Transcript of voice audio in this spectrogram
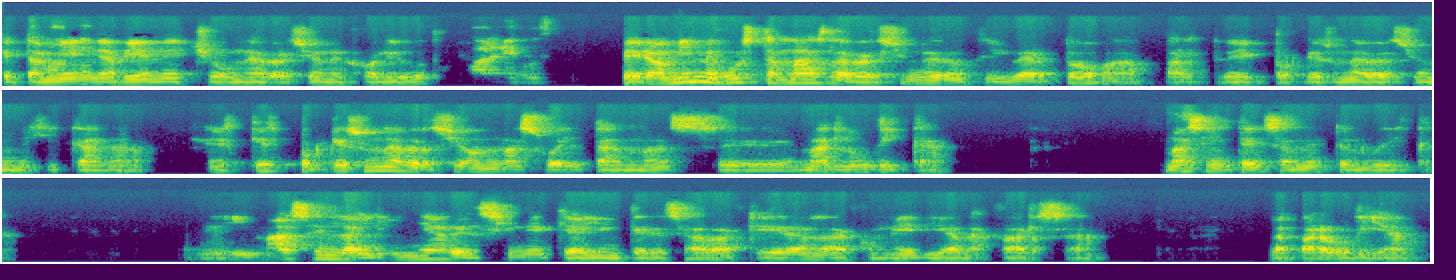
que también habían hecho una versión en Hollywood. Pero a mí me gusta más la versión de Don Gilberto, aparte de porque es una versión mexicana, es que es porque es una versión más suelta, más, eh, más lúdica, más intensamente lúdica. Y más en la línea del cine que a él le interesaba, que era la comedia, la farsa, la parodia,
